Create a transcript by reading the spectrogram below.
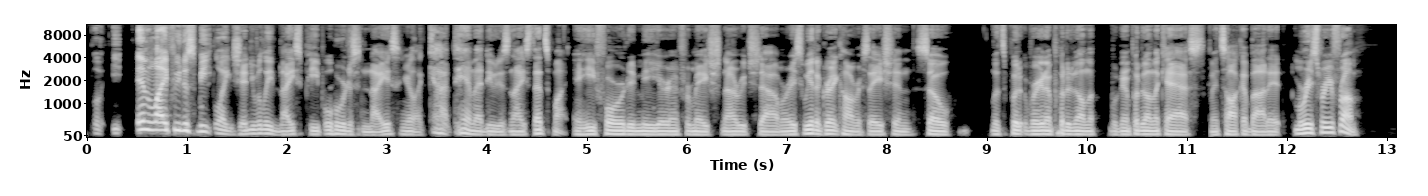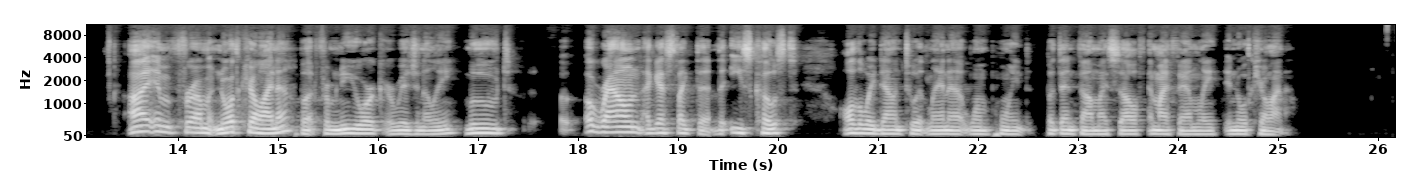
in life you just meet like genuinely nice people who are just nice, and you're like, God damn, that dude is nice. That's Mike. And he forwarded me your information. I reached out, Maurice. We had a great conversation. So Let's put it, we're gonna put it on the we're gonna put it on the cast and talk about it. Maurice, where are you from? I am from North Carolina, but from New York originally. Moved around, I guess, like the the East Coast, all the way down to Atlanta at one point, but then found myself and my family in North Carolina.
